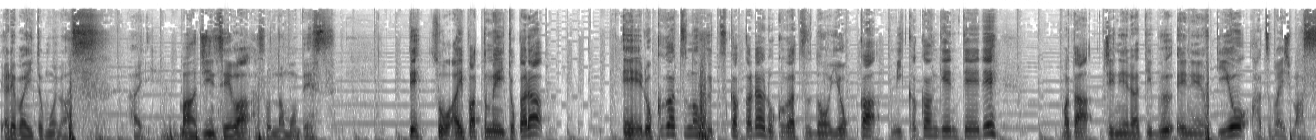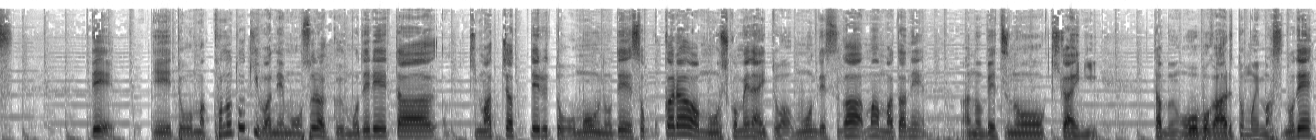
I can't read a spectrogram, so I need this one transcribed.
やればいいと思います。はい、まあ人生はそんなもんです。でそう iPadMate から、えー、6月の2日から6月の4日3日間限定でまたジェネラティブ NFT を発売します。でえーとまあ、この時はねもうおそらくモデレーター決まっちゃってると思うのでそこからは申し込めないとは思うんですが、まあ、またねあの別の機会に多分応募があると思いますので、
